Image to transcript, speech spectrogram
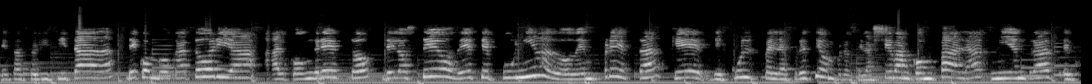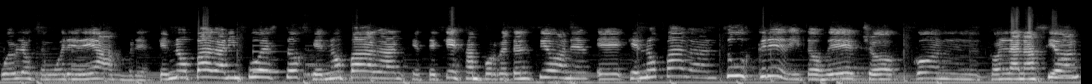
esa solicitada de convocatoria al Congreso de los CEOs de este de empresas que, disculpen la expresión, pero se la llevan con pala mientras el pueblo se muere de hambre, que no pagan impuestos, que no pagan, que se quejan por retenciones, eh, que no pagan sus créditos, de hecho, con, con la nación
